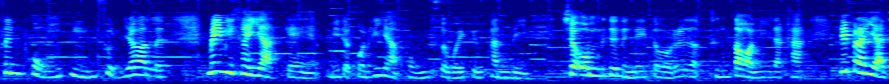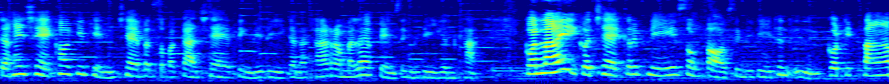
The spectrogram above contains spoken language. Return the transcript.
เส้นผมสุดยอดเลย ไม่มีใครอยากแก่ มีแต่คนที่อยากผมสวยผิวพรรณดีชะอมคือหนึ่งในตัวเลือกถึงตอนนี้นะคะ พี่ประอยากจะให้แชร์ข้อคิดเห็นแชร์ประสบการณ์แชร์สิ่งดีๆกันนะคะ เรามาแลกเปลี่ยนสิ่งดีๆกันค่ะกดไลค์กดแชร์คลิปนี้ส่งต่อสิ่งดีๆท่านอื่น กดติดตาม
